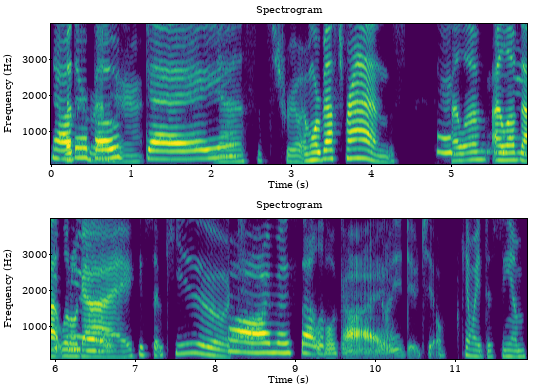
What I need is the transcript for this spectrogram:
Now Both they're both hair. gay. Yes, it's true. And we're best friends. They're I love I love that little guy. He's so cute. Oh, I miss that little guy. I do too. Can't wait to see him.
